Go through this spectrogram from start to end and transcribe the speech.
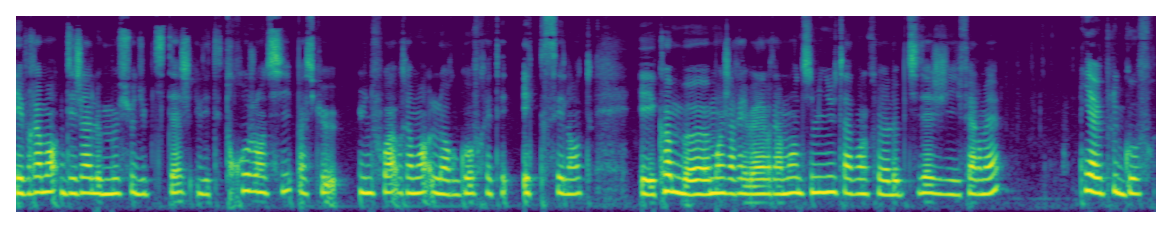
Et vraiment, déjà, le monsieur du petit déj, il était trop gentil parce que, une fois, vraiment, leur gaufre était excellente. Et comme euh, moi, j'arrivais vraiment 10 minutes avant que le petit déj y fermait, il n'y avait plus de gaufres.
